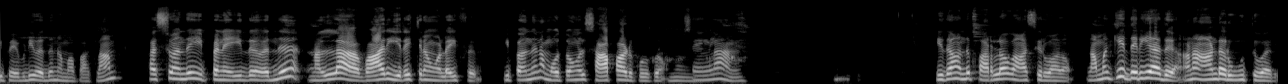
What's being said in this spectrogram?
இப்ப எப்படி வந்து நம்ம பார்க்கலாம் ஃபர்ஸ்ட் வந்து இப்ப இது வந்து நல்லா வாரி இறைக்கிறவங்க லைஃப் இப்ப வந்து நம்ம ஒருத்தவங்களுக்கு சாப்பாடு கொடுக்குறோம். சரிங்களா? இதான் வந்து பரலோக ஆசீர்வாதம். நமக்கே தெரியாது. ஆனா ஆண்டவர் ஊத்துவார்.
